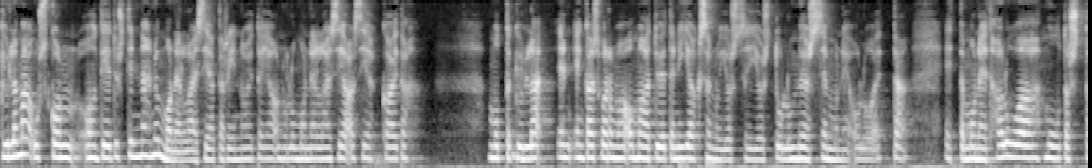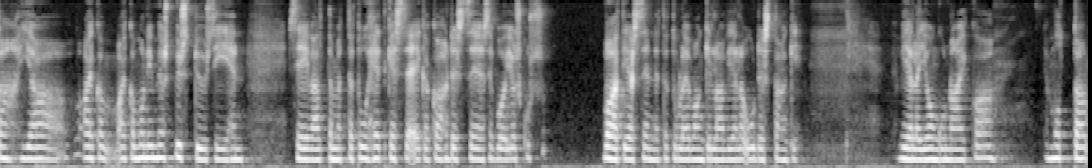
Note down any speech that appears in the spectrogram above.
kyllä mä uskon, olen tietysti nähnyt monenlaisia tarinoita ja on ollut monenlaisia asiakkaita, mutta mm. kyllä en, en kanssa varmaan omaa työtäni jaksanut, jos ei olisi tullut myös semmoinen olo, että, että monet haluaa muutosta ja aika, aika moni myös pystyy siihen. Se ei välttämättä tule hetkessä eikä kahdessa ja se voi joskus vaatia sen, että tulee vankilaan vielä uudestaankin vielä jonkun aikaa. Mutta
